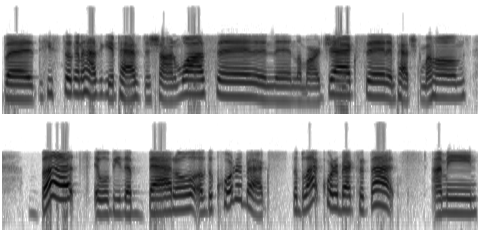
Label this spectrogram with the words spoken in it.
but he's still going to have to get past Deshaun Watson and then Lamar Jackson and Patrick Mahomes. But it will be the battle of the quarterbacks, the black quarterbacks at that. I mean,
